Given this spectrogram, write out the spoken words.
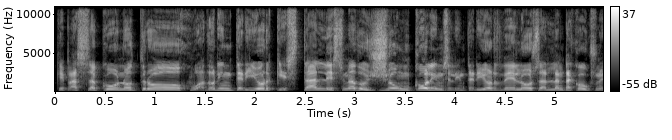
¿qué pasa con otro jugador interior que está lesionado? John Collins, el interior de los Atlanta Hawks, un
